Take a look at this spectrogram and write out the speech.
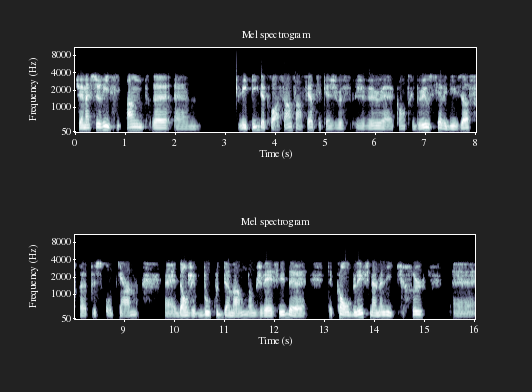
Je vais m'assurer ici entre euh, les pics de croissance, en fait, c'est que je veux, je veux euh, contribuer aussi avec des offres plus haut de gamme, dont j'ai beaucoup de demandes. Donc, je vais essayer de, de combler finalement les creux euh,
